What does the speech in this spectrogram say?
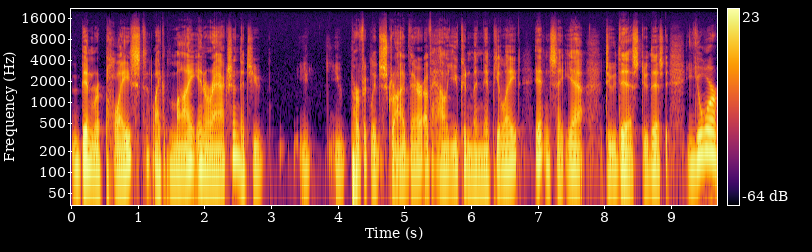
been replaced, like my interaction that you you perfectly described there of how you can manipulate it and say, yeah, do this, do this. Your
